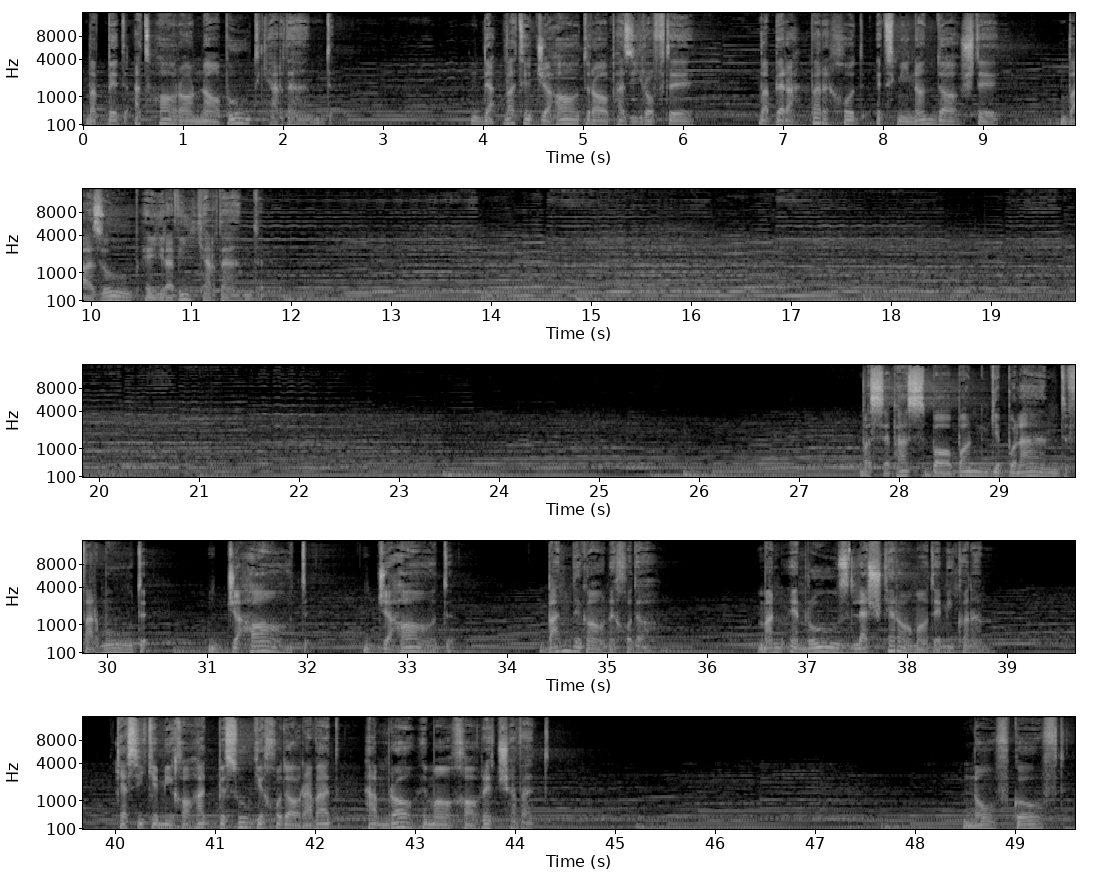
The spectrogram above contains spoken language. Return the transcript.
و بدعتها را نابود کردند. دعوت جهاد را پذیرفته و به رهبر خود اطمینان داشته و از او پیروی کردند. سپس با بانگ بلند فرمود جهاد جهاد بندگان خدا من امروز لشکر آماده می کنم. کسی که می خواهد به سوی خدا رود همراه ما خارج شود. نوف گفت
